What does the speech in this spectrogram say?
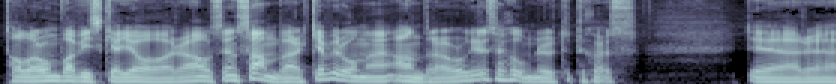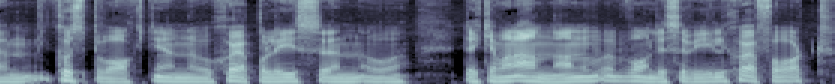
talar om vad vi ska göra. och Sen samverkar vi då med andra organisationer ute till sjöss det är ehm, Kustbevakningen och Sjöpolisen och det kan vara en annan vanlig civil sjöfart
